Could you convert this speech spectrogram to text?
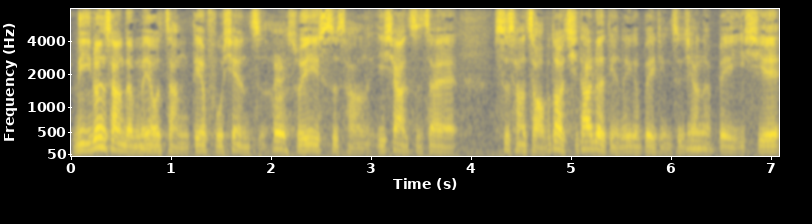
理论上的没有涨跌幅限制啊，所以市场一下子在。市场找不到其他热点的一个背景之下呢，被一些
